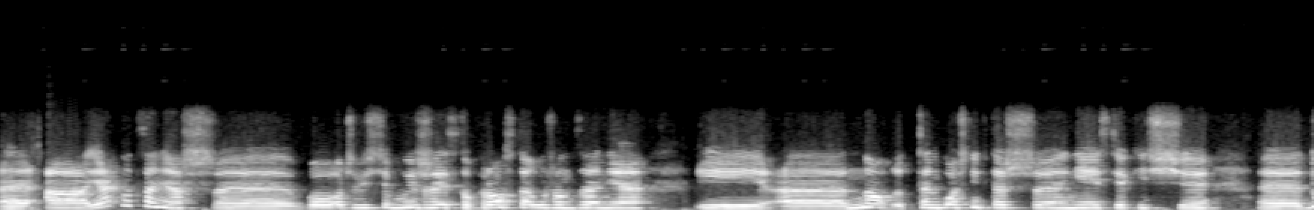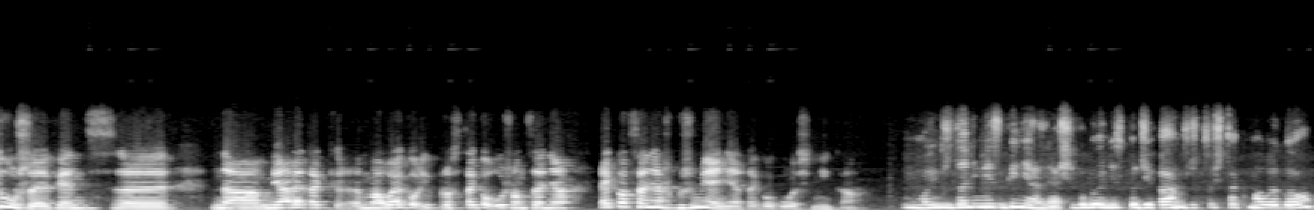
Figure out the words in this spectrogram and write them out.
E, a jak oceniasz, e, bo oczywiście mówisz, że jest to proste urządzenie i e, no, ten głośnik też nie jest jakiś duży, więc na miarę tak małego i prostego urządzenia, jak oceniasz brzmienie tego głośnika? Moim zdaniem jest genialny. Ja się w ogóle nie spodziewałam, że coś tak małego.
